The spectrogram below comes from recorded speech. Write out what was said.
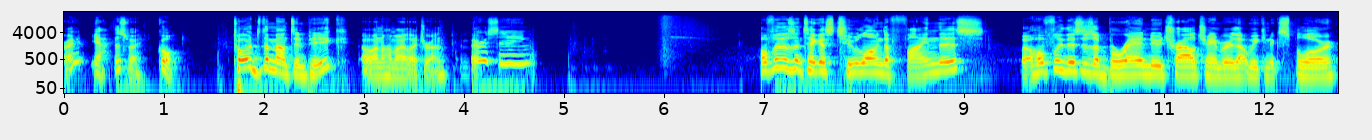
right? Yeah, this way. Cool. Towards the mountain peak. Oh, I don't have my light on. Embarrassing. Hopefully it doesn't take us too long to find this. But hopefully this is a brand new trial chamber that we can explore.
